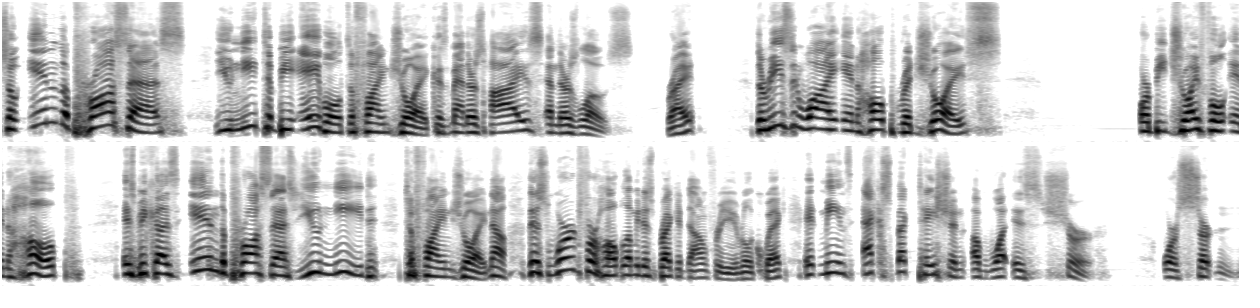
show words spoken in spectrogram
So, in the process, you need to be able to find joy because, man, there's highs and there's lows, right? The reason why in hope rejoice or be joyful in hope is because in the process you need to find joy. Now, this word for hope, let me just break it down for you real quick. It means expectation of what is sure or certain.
